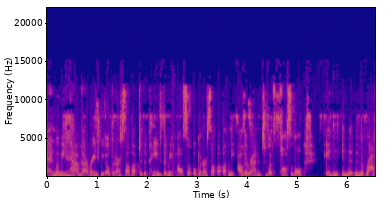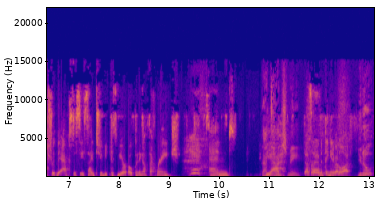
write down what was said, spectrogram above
And when we have that range, we open ourselves up to the pain, but then we also open ourselves up on the other end to what's possible in, in the in the rapture, the ecstasy side too, because we are opening up that range. and that yeah, touched me. That's what I've been thinking about a lot. You know,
